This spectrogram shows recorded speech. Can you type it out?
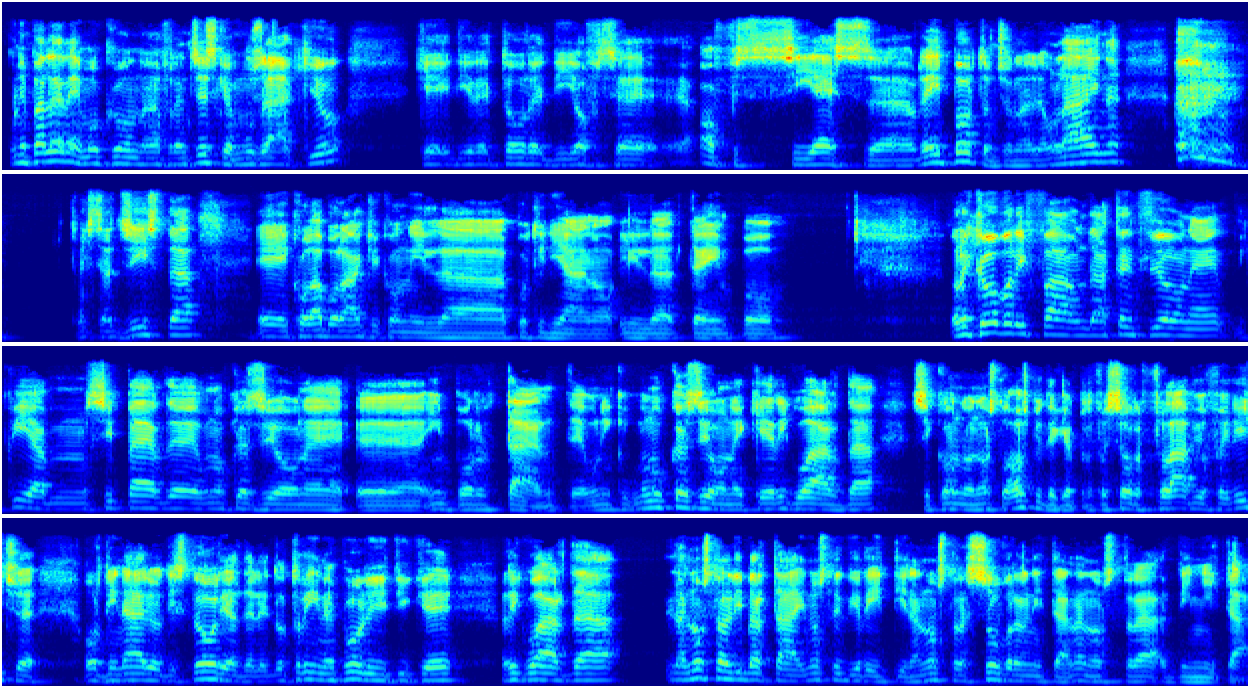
Ne parleremo con Francesca Musacchio, che è direttore di Office, OFCS Report, un giornale online, è saggista e collabora anche con il quotidiano Il Tempo. Recovery Fund, attenzione, qui um, si perde un'occasione eh, importante, un'occasione che riguarda, secondo il nostro ospite, che è il professor Flavio Felice, ordinario di storia delle dottrine politiche, riguarda la nostra libertà, i nostri diritti, la nostra sovranità, la nostra dignità.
